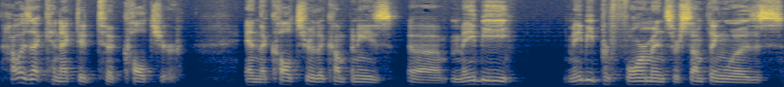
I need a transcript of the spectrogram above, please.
how is that connected to culture and the culture that companies uh, maybe maybe performance or something was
